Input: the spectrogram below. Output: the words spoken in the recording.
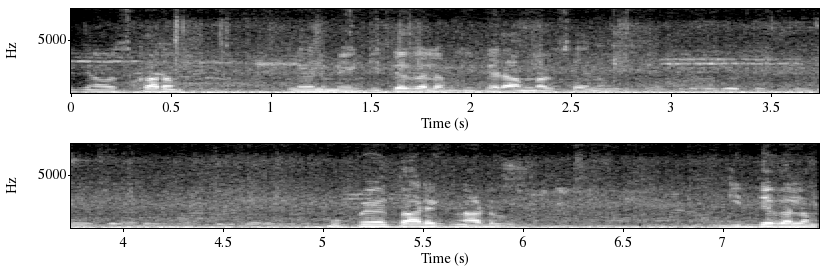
అందరికీ నమస్కారం. నేను మీ గిద్దగలం గిద్దె రామనరసేను ముప్పై తారీఖు నాడు గిద్దెగలం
